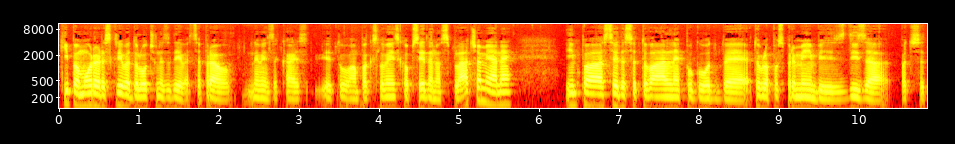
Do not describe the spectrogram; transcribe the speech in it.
ki pa morajo razkrivati določene zadeve. Se pravi, ne vem zakaj je to, ampak slovenska obsedena s plačami, a ne. In pa seveda svetovalne pogodbe, to je bilo po spremembi zdi za, pač se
